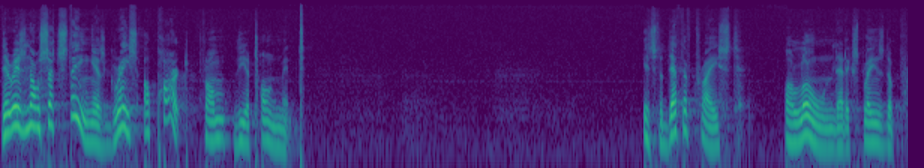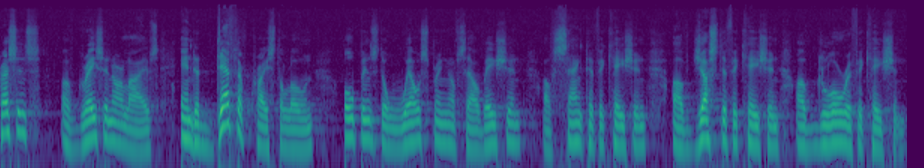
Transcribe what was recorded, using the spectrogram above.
There is no such thing as grace apart from the atonement. It's the death of Christ alone that explains the presence of grace in our lives, and the death of Christ alone opens the wellspring of salvation, of sanctification, of justification, of glorification.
